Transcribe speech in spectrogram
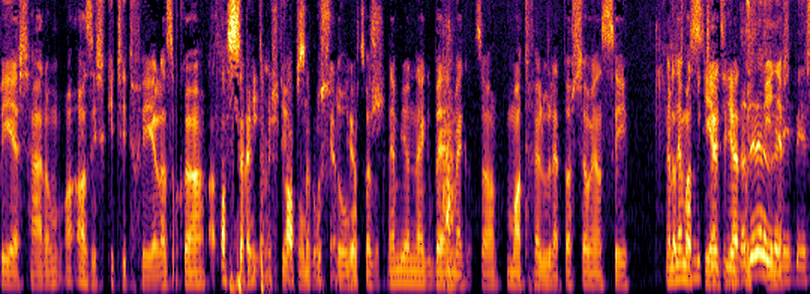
PS3 a- az is kicsit fél, azok a Azt szerintem is abszolút dolgok, azok nem jönnek be, meg az a mat felület, az se olyan szép. Nem, Tehát nem az amit hiányzik, ilyen- fényes. előrelépés,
